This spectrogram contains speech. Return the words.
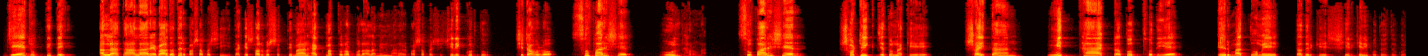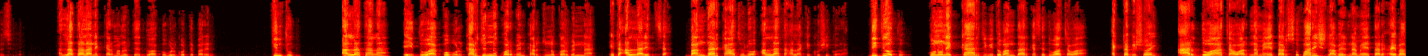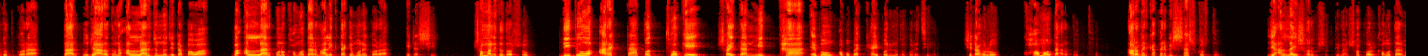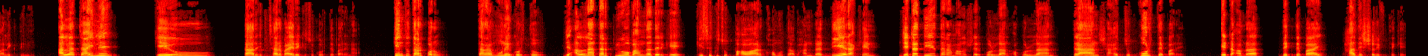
যে যুক্তিতে আল্লাহ তালার এবাদতের পাশাপাশি তাকে সর্বশক্তিমান, একমাত্র রব্বুল আলমিন মানার পাশাপাশি শিরিক করত, সেটা হলো সুপারিশের ভুল ধারণা। সুপারিশের সঠিক চেতনাকে শয়তান মিথ্যা একটা তথ্য দিয়ে এর মাধ্যমে তাদেরকে শিরকে নিপতিত করেছিল। আল্লাহ তালা নেককার মানুষদের দোয়া কবুল করতে পারেন। কিন্তু আল্লাহ তালা এই দোয়া কবুল কার জন্য করবেন, কার জন্য করবেন না, এটা আল্লাহর ইচ্ছা। বান্দার কাজ হলো আল্লাহ তালাকে খুশি করা। দ্বিতীয়ত, কোন নেককার জীবিত বান্দার কাছে দোয়া চাওয়া একটা বিষয়। আর দোয়া চাওয়ার নামে তার সুপারিশ লাভের নামে তার ইবাদত করা, তার পূজা আরাধনা আল্লাহর জন্য যেটা পাওয়া বা আল্লাহর কোনো ক্ষমতার মালিক তাকে মনে করা এটা শিখ সম্মানিত দর্শক, দ্বিতীয় আরেকটা তথ্যকে শয়তান মিথ্যা এবং অপব্যাখ্যায় পরিণত করেছিল। সেটা হলো ক্ষমতার তথ্য। আরবের কাফের বিশ্বাস করত যে আল্লাহ সর্বশক্তিমান, সকল ক্ষমতার মালিক তিনি। আল্লাহ চাইলে কেউ তার ইচ্ছার বাইরে কিছু করতে পারে না। কিন্তু তারপরও তারা মনে করত যে আল্লাহ তার প্রিয় বান্দাদেরকে কিছু কিছু পাওয়ার ক্ষমতা ভান্ডার দিয়ে রাখেন, যেটা দিয়ে তারা মানুষের কল্যাণ, অকল্যাণ, ত্রাণ সাহায্য করতে পারে। এটা আমরা দেখতে পাই হাদিস শরীফ থেকে।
